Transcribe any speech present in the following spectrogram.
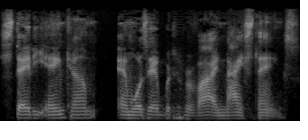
steady income and was able to provide nice things.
